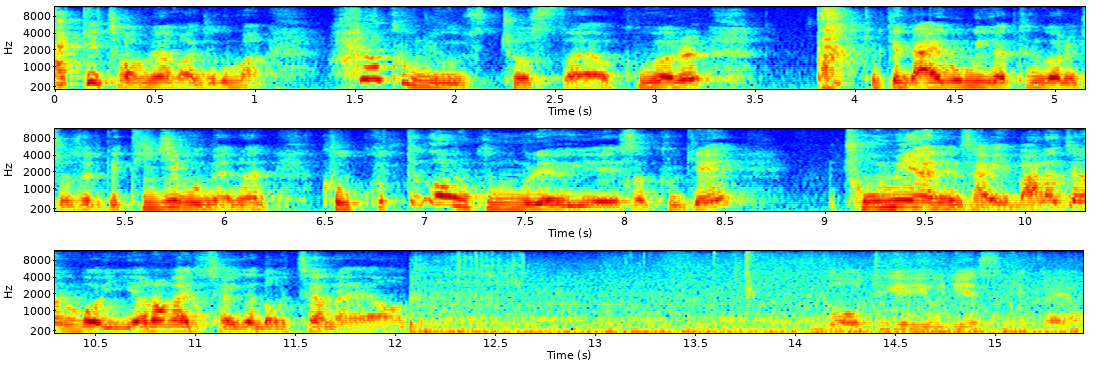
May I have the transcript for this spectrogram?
얇게 점여가지고 막 한움큼 줬어요 그거를 탁 이렇게 날고기 같은 거를 줘서 이렇게 뒤집으면은 그 구- 뜨거운 국물에 의해서 그게 조미하는 사이 말하자면 뭐 여러 가지 저희가 넣잖아요 이거 어떻게 요리했습니까요?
